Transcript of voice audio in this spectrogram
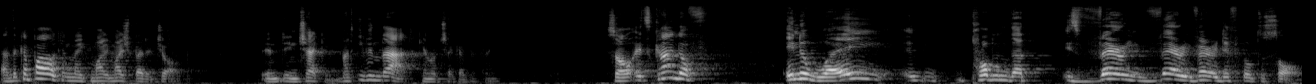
and the compiler can make much, much better job in, in checking. But even that cannot check everything. So it's kind of, in a way, a problem that is very, very, very difficult to solve.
